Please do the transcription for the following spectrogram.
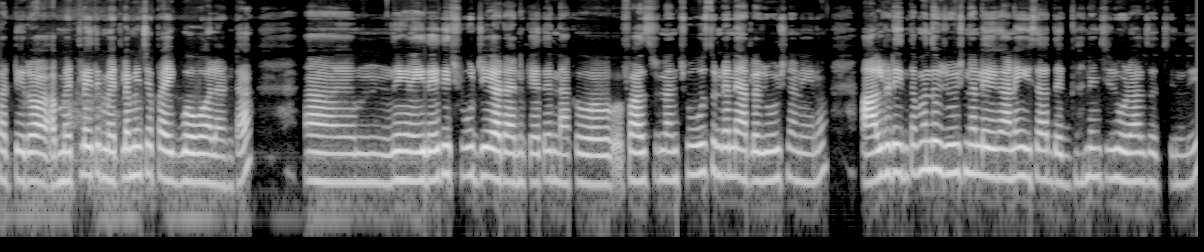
కట్టిరో ఆ మెట్లు అయితే మెట్ల మించే పైకి పోవాలంట. నేను ఇదైతే షూట్ చేయడానికి అయితే నాకు ఫస్ట్ నన్ను చూస్తుంటేనే అట్లా చూసిన నేను. ఆల్రెడీ ఇంతమంది చూసినలే కానీ ఈసారి దగ్గర నుంచి చూడాల్సి వచ్చింది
